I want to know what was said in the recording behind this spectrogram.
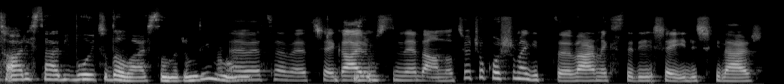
Tarihsel bir boyutu da var sanırım değil mi? Evet evet şey gayrimüslimleri de anlatıyor. Çok hoşuma gitti vermek istediği şey ilişkiler,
